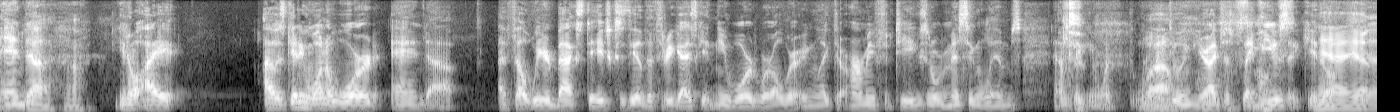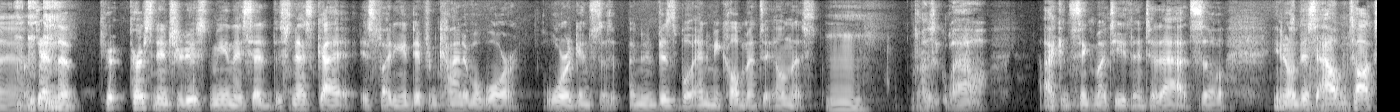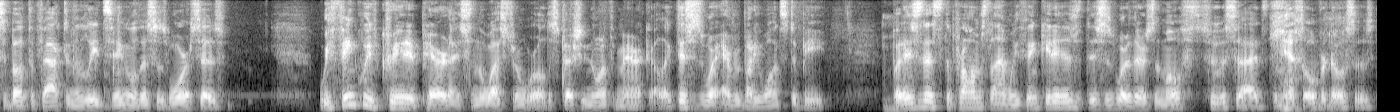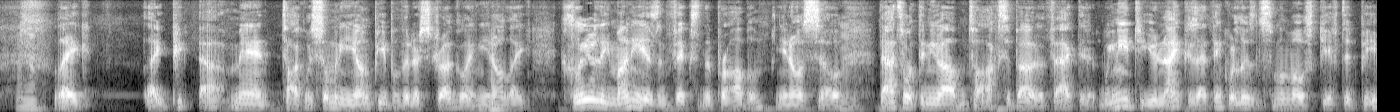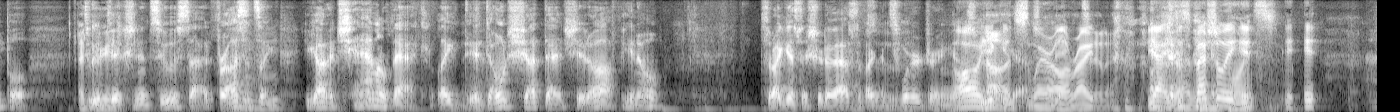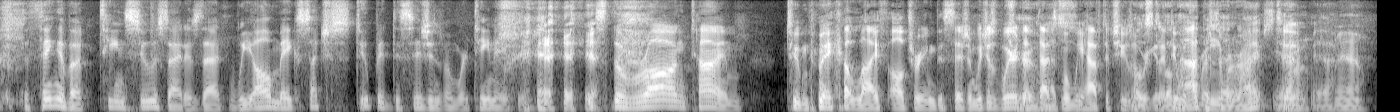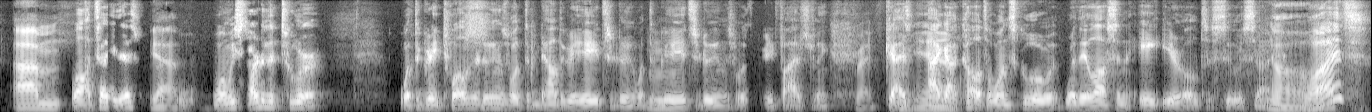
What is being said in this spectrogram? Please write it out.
and uh, wow. you know I I was getting one award and uh, I felt weird backstage because the other three guys getting the award were all wearing like their army fatigues and were missing limbs. And I'm thinking, what, what am I doing here? I just play music, you know. Yeah, yeah. But then the per- person introduced me and they said, This next guy is fighting a different kind of a war, war against a, an invisible enemy called mental illness. I was like, wow, I can sink my teeth into that. So, you know, this album talks about the fact, and the lead single, This Is War, says, we think we've created paradise in the Western world, especially North America. Like, this is where everybody wants to be. But is this the promised land we think it is? This is where there's the most suicides, the most overdoses. Like, like uh, man, talk with so many young people that are struggling. You know, like clearly money isn't fixing the problem. You know, so that's what the new album talks about. The fact that we need to unite because I think we're losing some of the most gifted people to addiction and suicide. For us, it's like you got to channel that. Like, d- don't shut that shit off. You know. So I guess I should have asked if I could swear during. this. Oh, you No, can swear all right. Yeah, it's especially it's it, it. The thing about teen suicide is that we all make such stupid decisions when we're teenagers. It's the wrong time to make a life-altering decision, which is weird True, that that's, that's- when we have to choose what we're going to do them with the rest happen of our right? lives too. Yeah, yeah. Yeah. Um, um, well, I'll tell you this. Yeah. when we started the tour, what the grade 12s are doing is what the, now the grade 8s are doing. What the mm. grade 8s are doing is what the grade 5s are doing. Right. Guys, Yeah. I got called to one school where they lost an eight year old to suicide. No. What?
